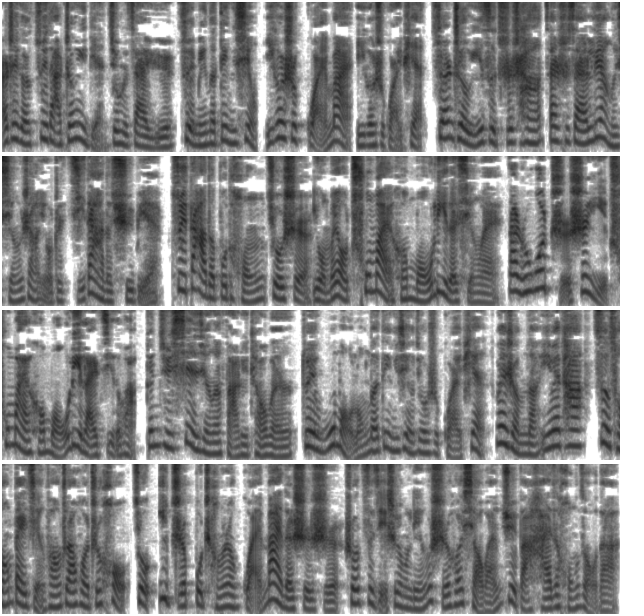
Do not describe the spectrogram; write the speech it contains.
而这个最大争议点就是在于罪名的定性，一个是拐卖，一个是拐骗。虽然只有一字之差，但是在量刑上有着极大的区别。最大的不同就是有没有出卖和牟利的行为。那如果只是以出卖和牟利来计的话，根据现行的法律条文，对吴某龙的定性就是拐骗。为什么呢？因为他自从被警方抓获之后，就一直不承认拐卖的事实，说自己是用零食和小玩具把孩子哄走的，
